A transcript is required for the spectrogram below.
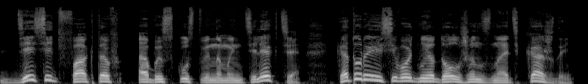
10 фактов об искусственном интеллекте, которые сегодня должен знать каждый.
